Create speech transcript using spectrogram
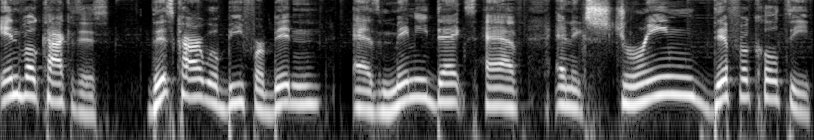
Invocatus. This card will be forbidden as many decks have an extreme difficulty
